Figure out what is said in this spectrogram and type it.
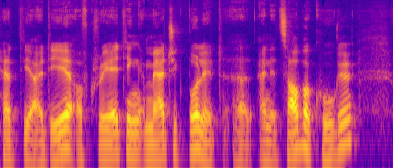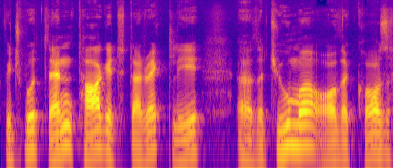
had the idea of creating a magic bullet, uh, eine Zauberkugel, which would then target directly uh, the tumor or the cause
